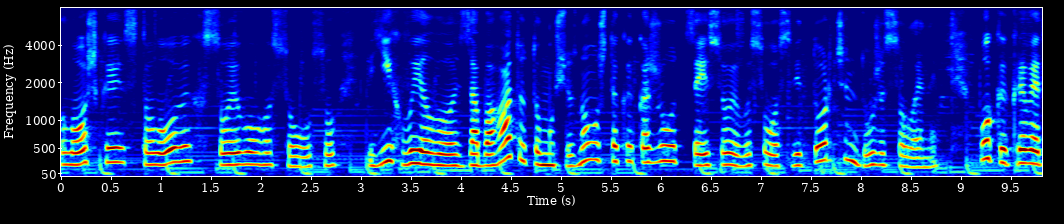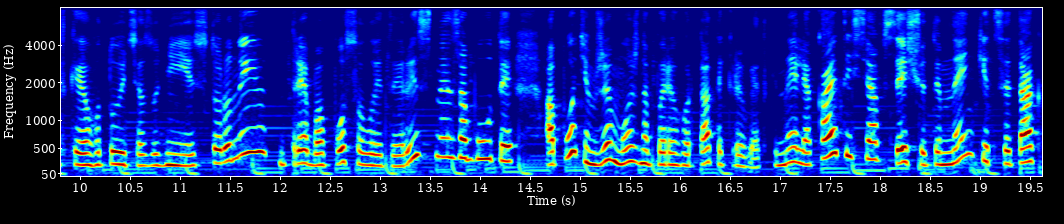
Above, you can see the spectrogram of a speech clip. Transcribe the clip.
ложки столових соєвого соусу. Їх виявилось забагато, тому що знову ж таки кажу, цей соєвий соус від Торчин дуже солений. Поки креветки готуються з однієї сторони, треба посолити рис, не забути, а потім вже можна перегортати креветки. Не лякайтеся, все, що темненьке, це так.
